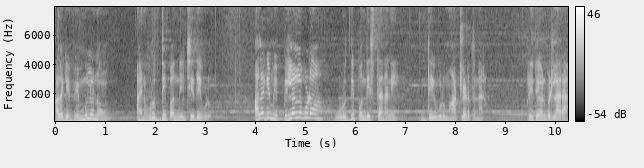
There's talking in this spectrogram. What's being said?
అలాగే వెమ్ములను ఆయన వృద్ధి పొందించే దేవుడు. అలాగే మీ పిల్లలను కూడా వృద్ధి పొందిస్తానని దేవుడు మాట్లాడుతున్నారు. ప్రియదేవుని బిడ్లారా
